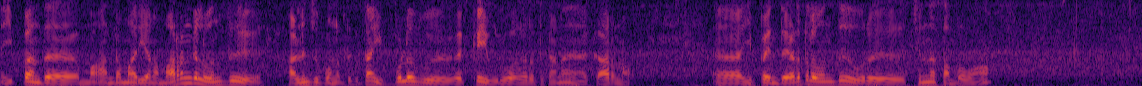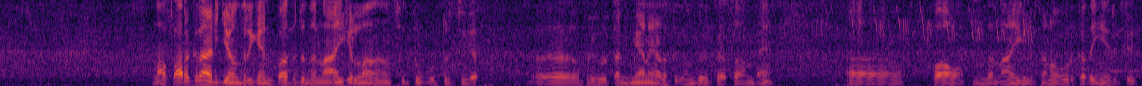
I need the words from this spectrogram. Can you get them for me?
இப்போ அந்த ம- அந்த மாதிரியான மரங்கள் வந்து அழிஞ்சு போனதுக்கு தான் இவ்வளவு வெக்கை உருவாகிறதுக்கான காரணம். இப்போ இந்த இடத்துல வந்து ஒரு சின்ன சம்பவம். நான் சரக்கு தான் அடிக்க வந்திருக்கேன்னு பார்த்துட்டு இந்த நாய்கள்லாம் சுற்று போட்டுருச்சுங்க. அப்படி ஒரு தனிமையான இடத்துக்கு வந்து பேச வந்தேன். பாவம் இந்த நாய்களுக்கான ஒரு கதையும் இருக்குது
